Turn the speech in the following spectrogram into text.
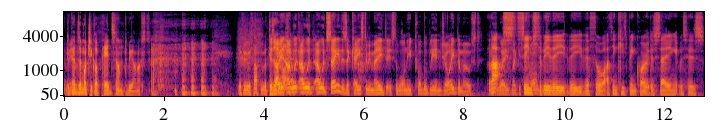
I Depends mean, how much he got paid, Sam. To be honest. if he was happy with, 'Cause the I I, mean, I would, I would, I would say there's a case to be made that it's the one he probably enjoyed the most. that way, like his seems to be the, the, the thought. I think he's been quoted as saying it was his.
